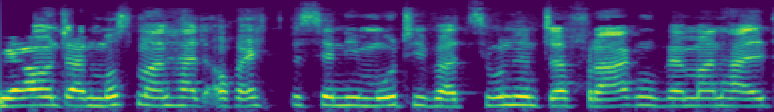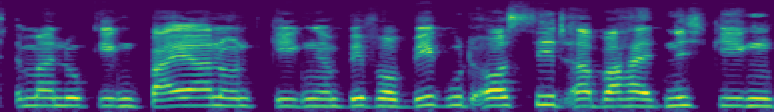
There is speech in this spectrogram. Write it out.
Ja, und dann muss man halt auch echt bisschen die Motivation hinterfragen, wenn man halt immer nur gegen Bayern und gegen den BVB gut aussieht, aber halt nicht gegen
